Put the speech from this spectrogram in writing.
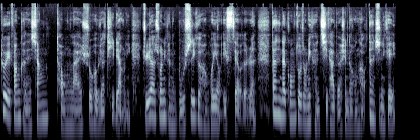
对方可能相同来说会比较体谅你。举例来说，你可能不是一个很会用 Excel 的人，但是在工作中你可能其他表现都很好，但是你可以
